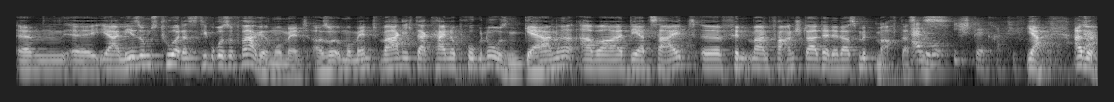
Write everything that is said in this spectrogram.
Äh, ähm, äh, ja, Lesungstour, das ist die große Frage im Moment. Also im Moment wage ich da keine Prognosen. Gerne, aber derzeit äh, findet man einen Veranstalter, der das mitmacht. Das Hallo, ist, ich stelle gerade die Frage. Ja, also ja.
